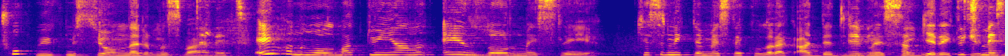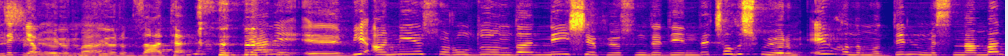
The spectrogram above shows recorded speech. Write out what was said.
çok büyük misyonlarımız var. Evet. Ev hanımı olmak dünyanın en zor mesleği. Kesinlikle meslek olarak addedilmesi tabii. gerektiğini Üç meslek düşünüyorum yapıyorum ben. diyorum zaten. Yani e, bir anneye sorulduğunda ne iş yapıyorsun dediğinde çalışmıyorum ev hanımı denilmesinden ben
